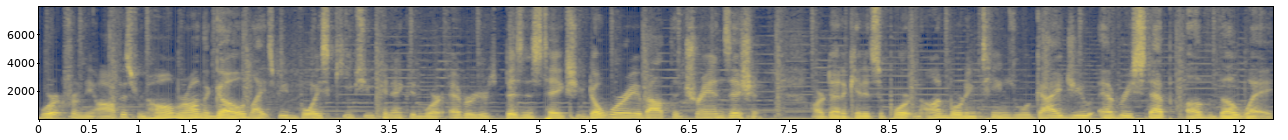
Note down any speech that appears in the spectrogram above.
Work from the office, from home, or on the go. Lightspeed Voice keeps you connected wherever your business takes you. Don't worry about the transition. Our dedicated support and onboarding teams will guide you every step of the way.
